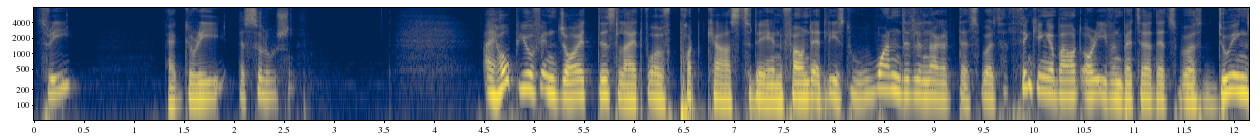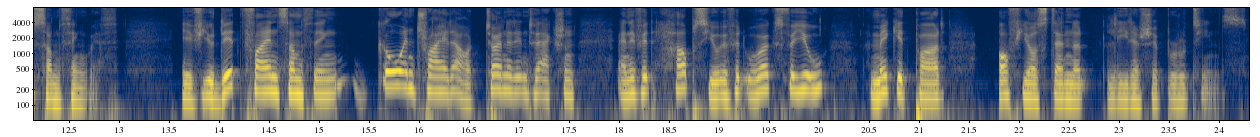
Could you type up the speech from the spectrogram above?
Three, agree a solution. I hope you've enjoyed this Leitwolf podcast today and found at least one little nugget that's worth thinking about, or even better, that's worth doing something with. If you did find something, go and try it out, turn it into action, and if it helps you, if it works for you, make it part of your standard leadership routines,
